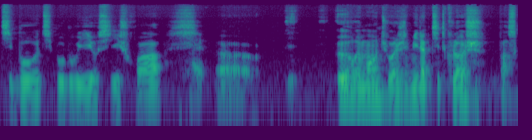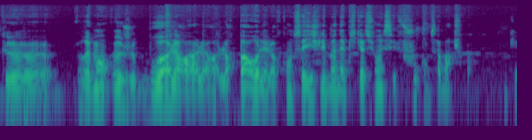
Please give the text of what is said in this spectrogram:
Thibaut, Thibaut Louis aussi, je crois. Euh, eux, vraiment, tu vois, j'ai mis la petite cloche parce que vraiment, eux, je bois leurs leur, paroles et leurs conseils, je les mets en application et c'est fou comme ça marche. Quoi. Ok.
